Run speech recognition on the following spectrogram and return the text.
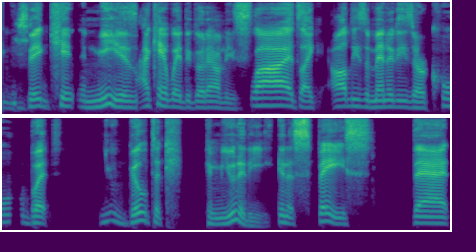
the big kid in me is I can't wait to go down these slides. Like all these amenities are cool, but you built a community in a space that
